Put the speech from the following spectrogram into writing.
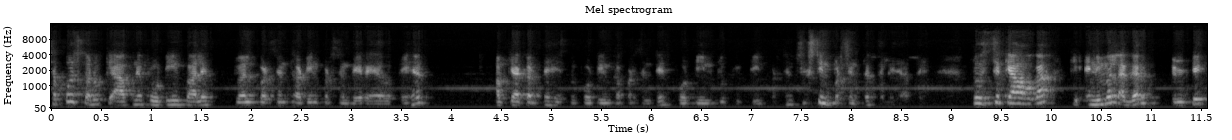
सपोज़ करो कि आपने प्रोटीन पहले 12 परसेंट थर्टीन परसेंट दे रहे होते हैं। अब क्या करते हैं? इसमें प्रोटीन का percentage 14 to 15 percent sixteen percent तक चले जाते हैं। तो इससे क्या होगा कि एनिमल अगर इनटेक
